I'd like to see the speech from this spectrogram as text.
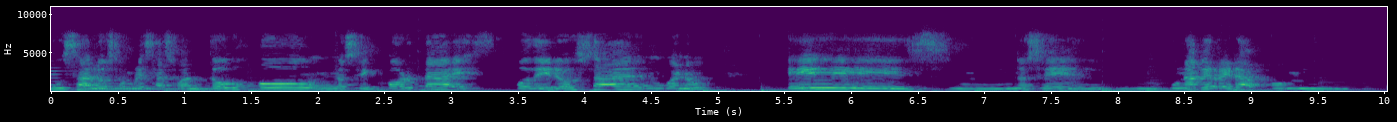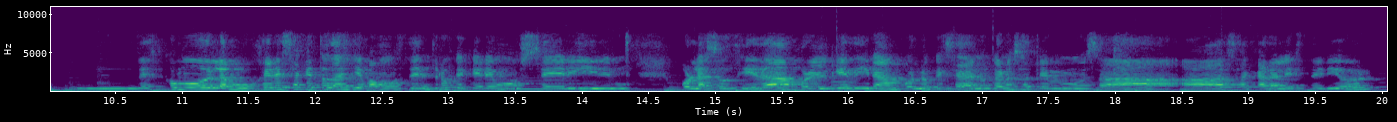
usa a los hombres a su antojo, no se corta, es poderosa, bueno, es, no sé, una guerrera. Es como la mujer esa que todas llevamos dentro, que queremos ser y por la sociedad, por el que dirán, por lo que sea, nunca nos atrevemos a, sacar al exterior.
